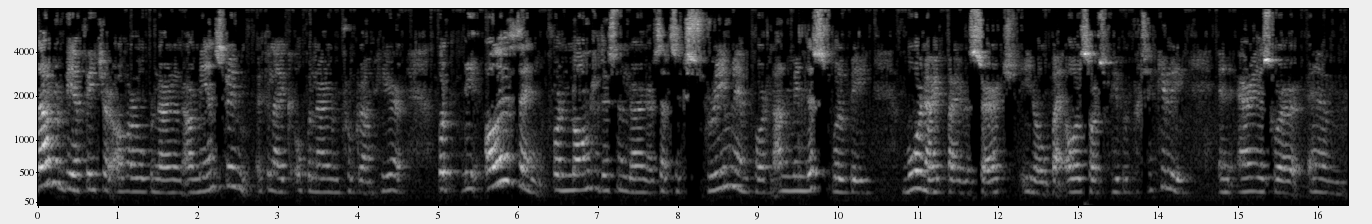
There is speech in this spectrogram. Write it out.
that would be a feature of our open learning, our mainstream, if you like, open learning program here. But the other thing for non-traditional learners that's extremely important, and I mean this will be borne out by research, you know, by all sorts of people, particularly in areas where um,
